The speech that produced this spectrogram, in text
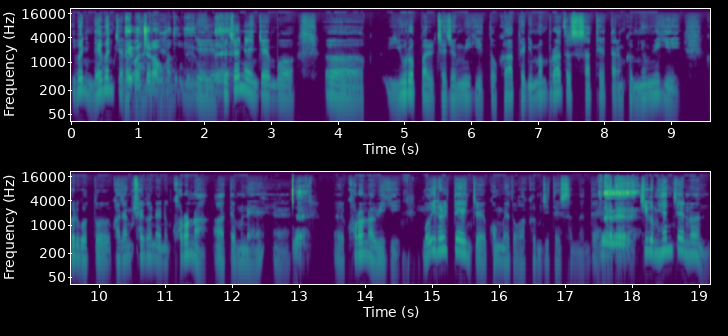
이번이 네 번째라고 네 번째라고 하던데요. 예, 예. 네. 그 전에 이제 뭐, 어, 유럽발 재정 위기 또 그 앞에 리먼 브라더스 사태에 따른 금융 위기 그리고 또 가장 최근에는 코로나 아, 때문에 예, 네. 코로나 위기 뭐 이럴 때 이제 공매도가 금지됐었는데 네. 지금 현재는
